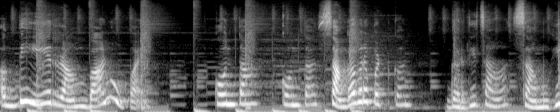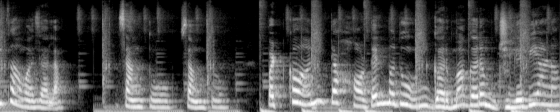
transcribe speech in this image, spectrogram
अगदी रामबाण उपाय. कोणता? कोणता? सांगा बरं पटकन. गर्दीचा सामूहिक आवाज आला. सांगतो सांगतो. पटकन त्या हॉटेलमधून गरमागरम जिलेबी आणा.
